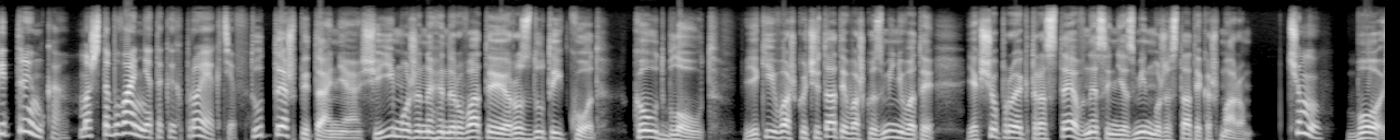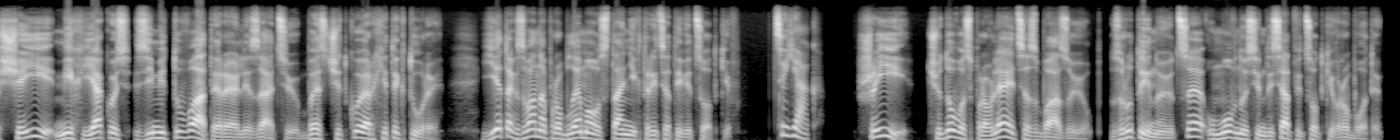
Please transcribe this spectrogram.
Підтримка, масштабування таких проєктів. Тут теж питання, що її може не генерувати роздутий код – code bloat, який важко читати, важко змінювати. Якщо проект росте, внесення змін може стати кошмаром. Чому? Бо ЩАІ міг якось зімітувати реалізацію без чіткої архітектури. Є так звана проблема останніх 30%. Це як? ШАІ чудово справляється з базою, з рутиною – це умовно 70% роботи.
